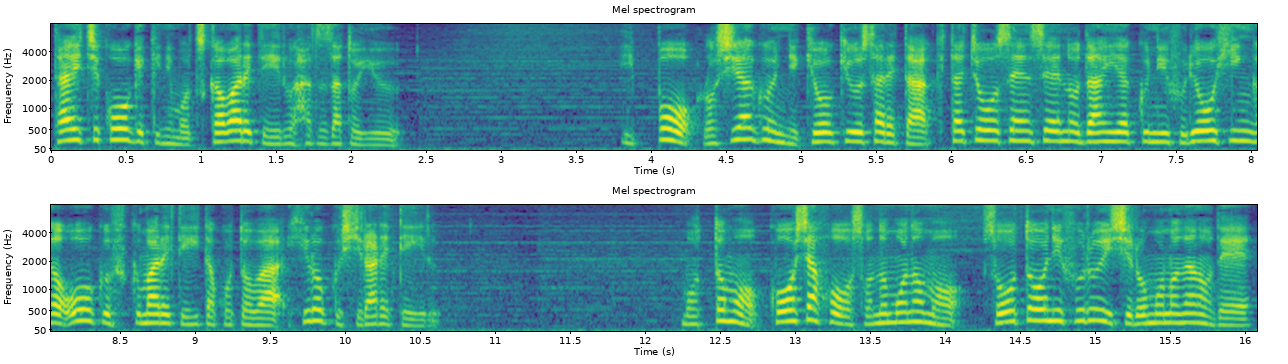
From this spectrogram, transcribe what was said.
対地攻撃にも使われているはずだという。一方、ロシア軍に供給された北朝鮮製の弾薬に不良品が多く含まれていたことは広く知られている。もっとも高射砲そのものも相当に古い代物なので、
